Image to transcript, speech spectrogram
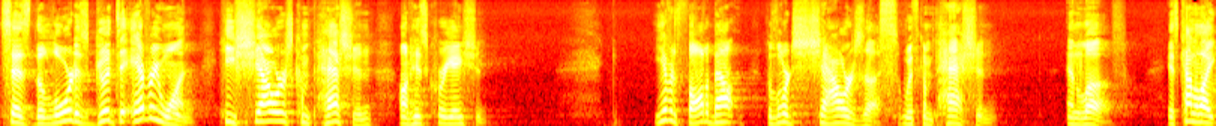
says, The Lord is good to everyone. He showers compassion on his creation. You ever thought about the Lord showers us with compassion and love? It's kind of like,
